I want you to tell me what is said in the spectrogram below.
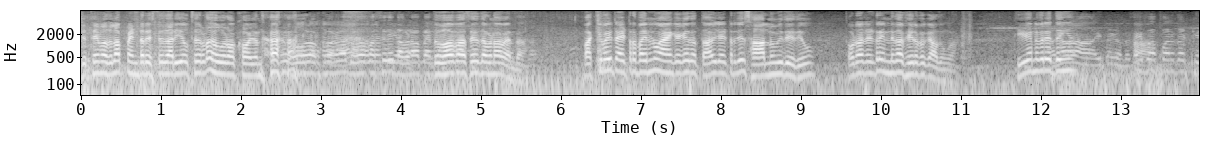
ਜਿੱਥੇ ਮਤਲਬ ਪਿੰਡ ਰਿਸ਼ਤੇਦਾਰੀ ਉੱਥੇ ਥੋੜਾ ਹੋਰ ਔਖਾ ਹੋ ਜਾਂਦਾ। ਹੋਰ ਦੋਹਾਂ ਪਾਸੇ ਤੇ ਦਬਣਾ ਪੈਂਦਾ। ਦੋਹਾਂ ਪਾਸੇ ਦਬਣਾ ਪੈਂਦਾ। ਬਾਕੀ ਬਾਈ ਟਰੈਕਟਰ ਬਾਈ ਨੂੰ ਐਂ ਕਹਿ ਕੇ ਦਿੱਤਾ ਵੀ ਟਰੈਕਟਰ ਜੇ ਸਾਲ ਨੂੰ ਵੀ ਦੇ ਦਿਓ ਤੁਹਾਡਾ ਟਰੈਕਟਰ ਇੰਨੇ ਦਾ ਫੇਰ ਵਿਕਾ ਦੂੰਗਾ। ਠੀਕ ਹੈ ਨਾ ਵੀਰੇ ਇਦਾਂ ਹੀ ਆ? ਹਾਂ ਇਹ ਤਾਂ ਗੱਲ ਹੈ। ਨਹੀਂ ਆਪਾਂ ਨੇ ਤਾਂ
